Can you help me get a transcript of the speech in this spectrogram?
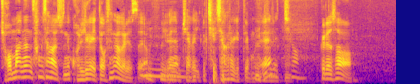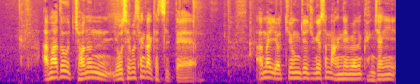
저만은 상상할 수 있는 권리가 있다고 생각을 했어요. 왜냐하면 제가 이걸 제작을 하기 때문에. 그렇죠. 그래서 아마도 저는 요셉을 생각했을 때 아마 열두 형제 중에서 막내면 굉장히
